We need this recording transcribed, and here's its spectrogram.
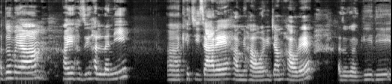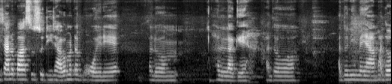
अदो मैम हाई हजी खेची चारे हम हाव एग्ज़ाम हावरे अदुगा गीदी इचान पासु सुटी थाबा मतलब ओइरे मैम अदो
